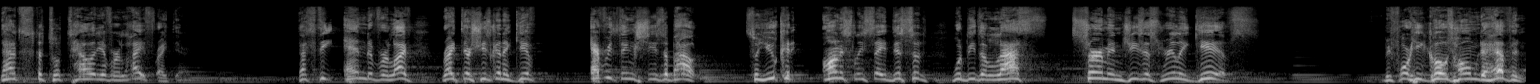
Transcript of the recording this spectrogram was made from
that's the totality of her life right there. That's the end of her life. Right there, she's gonna give everything she's about. So you could honestly say this would be the last sermon Jesus really gives before he goes home to heaven.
